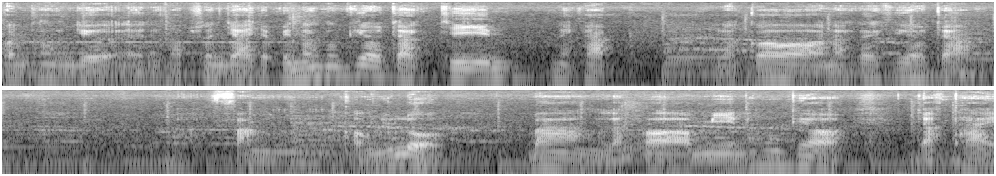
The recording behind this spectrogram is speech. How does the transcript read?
ค่อนข้างเยอะเลยนะครับ ส่วนใหญ่จะเป็นนักท่องเที่ยวจากจีนนะครับ แล้วก็นักท่องเที่ยวจากฝั่งของยุโรปบ้าง แล้วก็มีนักท่องเที่ยวจากไทย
